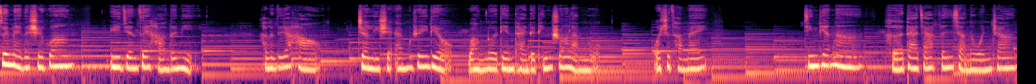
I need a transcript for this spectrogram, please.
最美的时光，遇见最好的你。Hello，大家好，这里是 M Radio 网络电台的听说栏目，我是草莓。今天呢，和大家分享的文章，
